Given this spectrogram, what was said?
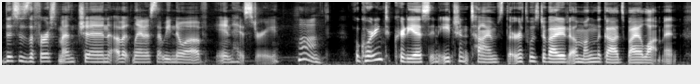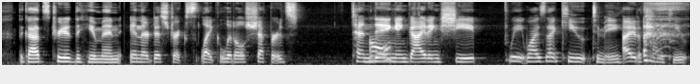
This is the first mention of Atlantis that we know of in history. Hmm. According to Critias, in ancient times, the earth was divided among the gods by allotment. The gods treated the human in their districts like little shepherds tending Aw. and guiding sheep. Wait, why is that cute to me? I- That's kind of cute.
